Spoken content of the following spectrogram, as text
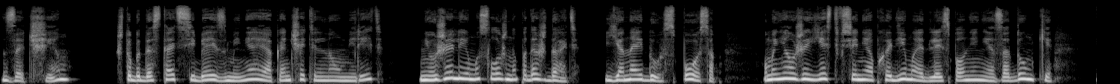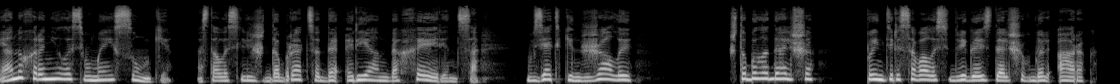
«Зачем? Чтобы достать себя из меня и окончательно умереть? Неужели ему сложно подождать? Я найду способ. У меня уже есть все необходимое для исполнения задумки, и оно хранилось в моей сумке. Осталось лишь добраться до Рианда Хейринса, взять кинжалы. Что было дальше — Поинтересовалась, двигаясь дальше вдоль арок.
